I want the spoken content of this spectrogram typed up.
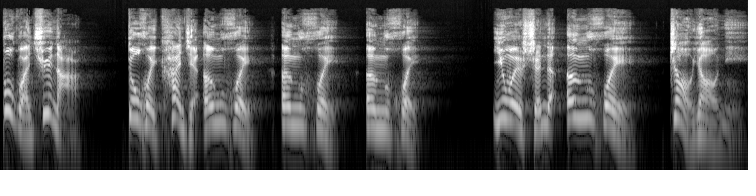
不管去哪儿，都会看见恩惠、恩惠、恩惠，因为神的恩惠照耀你。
